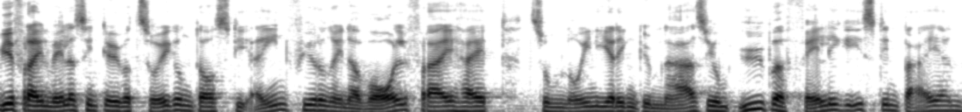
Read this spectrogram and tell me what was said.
Wir Freien Wähler sind der Überzeugung, dass die Einführung einer Wahlfreiheit zum neunjährigen Gymnasium überfällig ist in Bayern.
